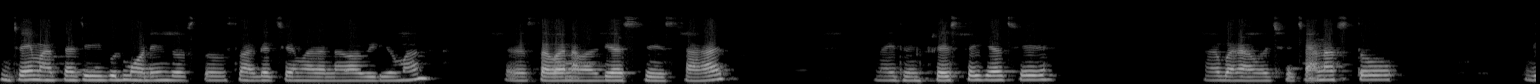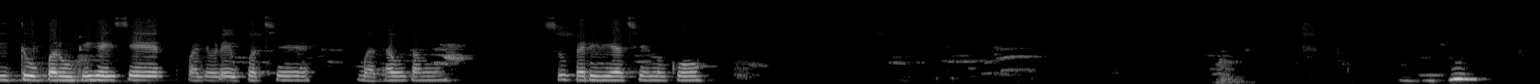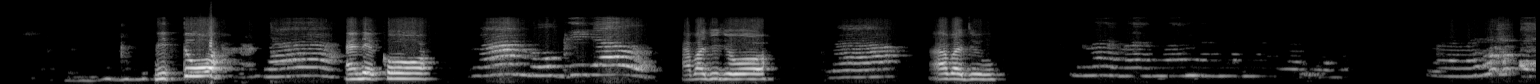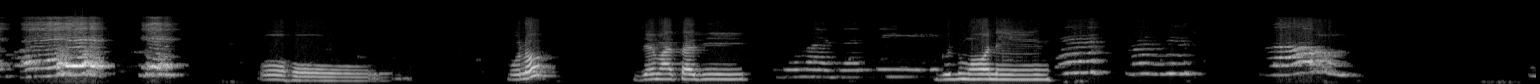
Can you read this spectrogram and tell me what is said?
જય માતાજી, good morning દોસ્તો. સ્વાગત છે અમારા નવા વિડીયોમાં. સવારના વાગ્યા છે સાત. નહીં ધોઈને ફ્રેશ થઈ ગયા છે. હા બનાવો છે. ચા નાસ્તો? દીતુ ઉપર ઉઠી ગઈ છે, પપ્પા જોડે ઉપર છે. બતાવું તમને. શું કરી રહ્યા છે લોકો? દીતુ એ દેખો આ બાજુ જુઓ આ બાજુ ઓહો બોલો જય માતાજી ગુડ મોર્નિંગ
